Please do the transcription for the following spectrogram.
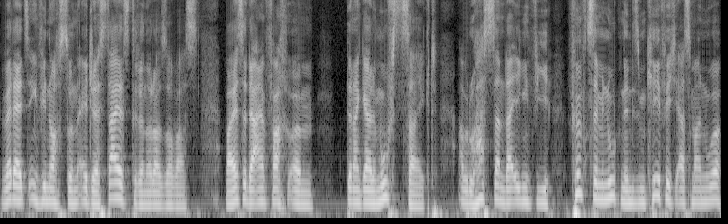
wäre da jetzt irgendwie noch so ein AJ Styles drin oder sowas, weißt du, der einfach, ähm, der dann geile Moves zeigt. Aber du hast dann da irgendwie 15 Minuten in diesem Käfig erstmal nur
